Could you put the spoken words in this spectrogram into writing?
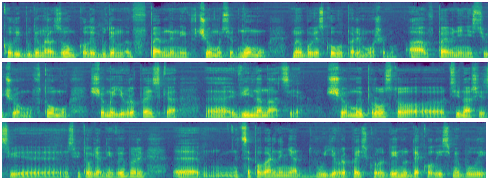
коли будемо разом, коли будемо впевнені в чомусь одному, ми обов'язково переможемо. А впевненість у чому? В тому, що ми європейська е, вільна нація, що ми просто е, ці наші е, світоглядні вибори це повернення у європейську родину, де колись ми були.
